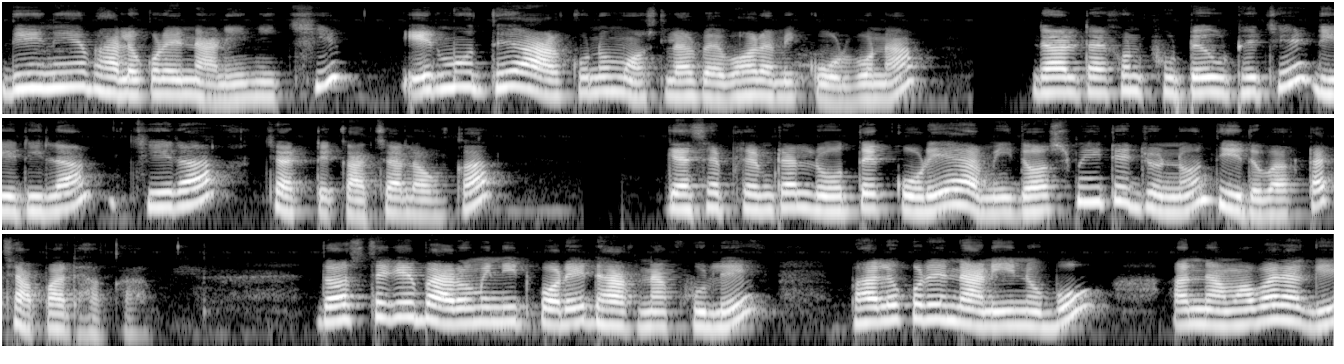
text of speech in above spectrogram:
দিয়ে নিয়ে ভালো করে নাড়িয়ে নিচ্ছি। এর মধ্যে আর কোনো মশলার ব্যবহার আমি করব না। ডালটা এখন ফুটে উঠেছে, দিয়ে দিলাম চিরা, চারটে কাঁচা লঙ্কা। গ্যাসের ফ্লেমটা লোতে করে আমি দশ মিনিটের জন্য দিয়ে দেবো একটা চাপা ঢাকা। দশ থেকে বারো মিনিট পরে ঢাকনা খুলে ভালো করে নাড়িয়ে নেব। আর নামাবার আগে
